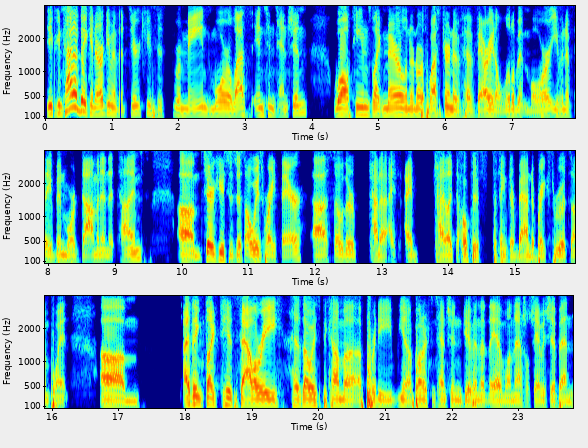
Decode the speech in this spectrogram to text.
you can kind of make an argument that syracuse has remained more or less in contention while teams like Maryland or Northwestern have, have varied a little bit more, even if they've been more dominant at times. Um, Syracuse is just always right there. Uh, so they're kind of, I, I kind of like to hope they're to think they're bound to break through at some point. Um, I think like his salary has always become a, a pretty you know bone of contention given that they have won national championship and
